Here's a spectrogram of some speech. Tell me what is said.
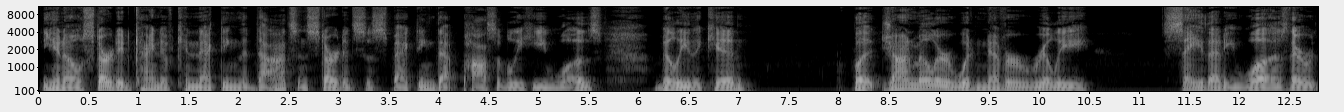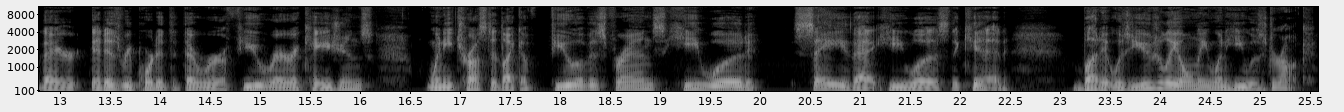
you know, started kind of connecting the dots and started suspecting that possibly he was Billy the Kid. But John Miller would never really say that he was. There, there, it is reported that there were a few rare occasions when he trusted like a few of his friends, he would say that he was the kid but it was usually only when he was drunk.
